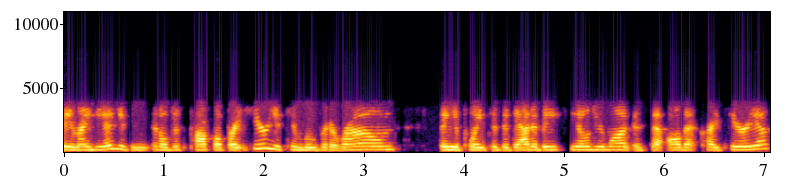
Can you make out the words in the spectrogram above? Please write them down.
same idea, you can, it'll just pop up right here. You can move it around. Then you point to the database field you want and set all that criteria.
